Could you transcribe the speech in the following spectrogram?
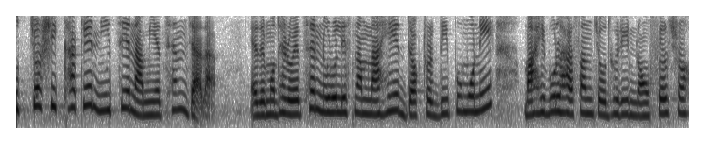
উচ্চ শিক্ষাকে নিচে নামিয়েছেন যারা। এদের মধ্যে রয়েছেন নুরুল ইসলাম নাহিদ, ডক্টর দীপুমণি মাহিবুল হাসান চৌধুরী নৌফেল সহ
